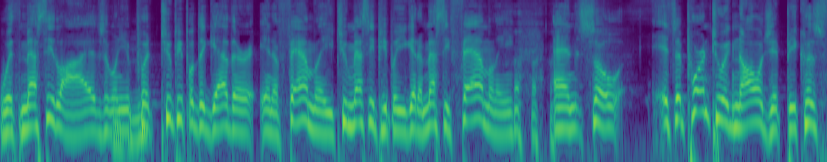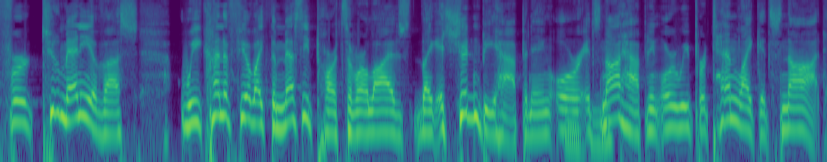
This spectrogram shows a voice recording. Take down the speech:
with messy lives. And when Mm-hmm. you put two people together in a family, two messy people, you get a messy family. and so it's important to acknowledge it because for too many of us, we kind of feel like the messy parts of our lives, like it shouldn't be happening or it's mm-hmm. not happening or we pretend like it's not.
